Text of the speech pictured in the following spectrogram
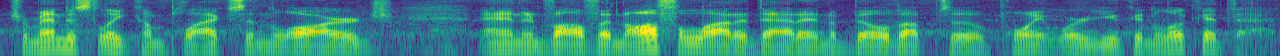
uh, tremendously complex and large and involve an awful lot of data and a build up to a point where you can look at that.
